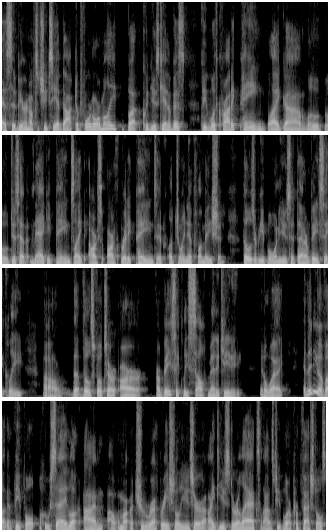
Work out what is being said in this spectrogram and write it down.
as severe enough that you'd see a doctor for normally, but could use cannabis. People with chronic pain, like um, who, who just have nagging pains, like arth- arthritic pains, joint inflammation. Those are people when you use it that are basically uh, that those folks are are are basically self medicating in a way. And then you have other people who say, look, I'm, I'm a true recreational user. I use it to relax. A lot of those people are professionals.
